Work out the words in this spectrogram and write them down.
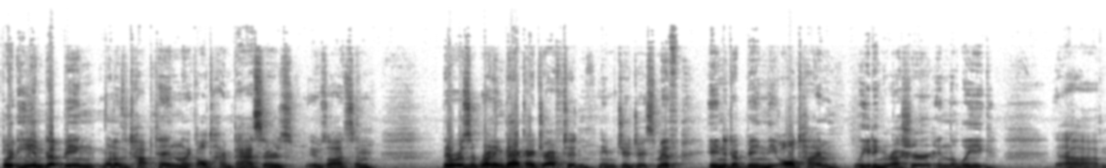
But he ended up being one of the top 10 like all-time passers. It was awesome. There was a running back I drafted named JJ Smith. He ended up being the all-time leading rusher in the league. Uh,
